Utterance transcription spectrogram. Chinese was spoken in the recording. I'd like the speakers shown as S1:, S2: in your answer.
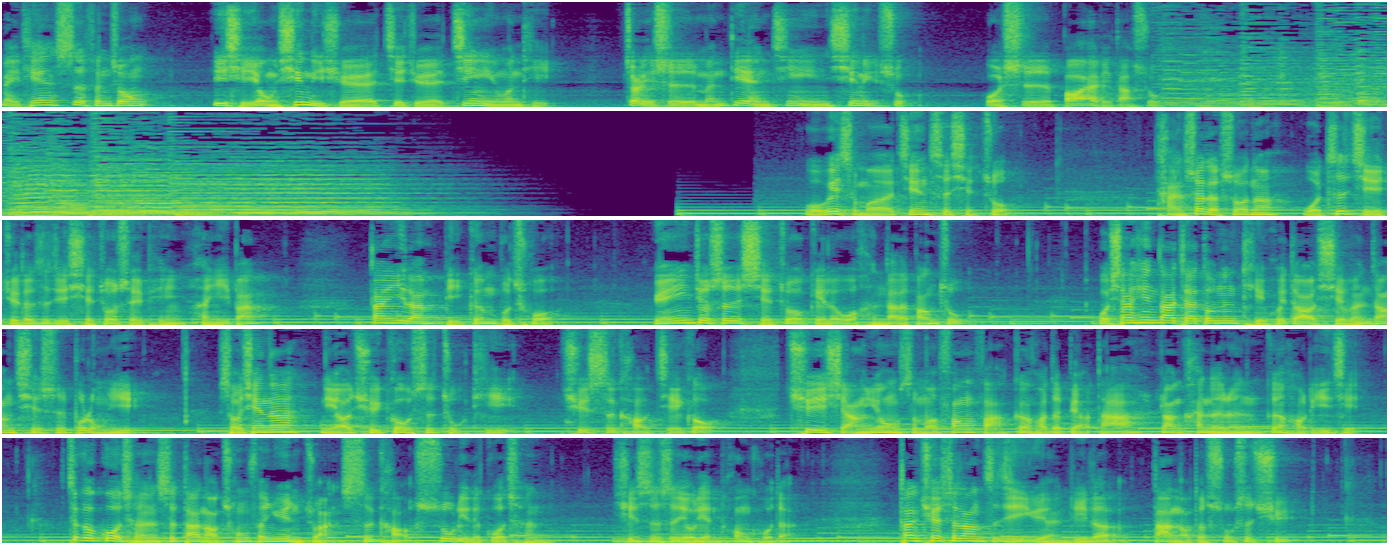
S1: 每天四分钟，一起用心理学解决经营问题。这里是门店经营心理术，我是包爱李大叔。我为什么坚持写作？坦率的说呢，我自己觉得自己写作水平很一般，但依然笔耕不错。原因就是写作给了我很大的帮助。我相信大家都能体会到，写文章其实不容易。首先呢，你要去构思主题，去思考结构，去想用什么方法更好的表达，让看的人更好理解。这个过程是大脑充分运转、思考、梳理的过程，其实是有点痛苦的，但却是让自己远离了大脑的舒适区。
